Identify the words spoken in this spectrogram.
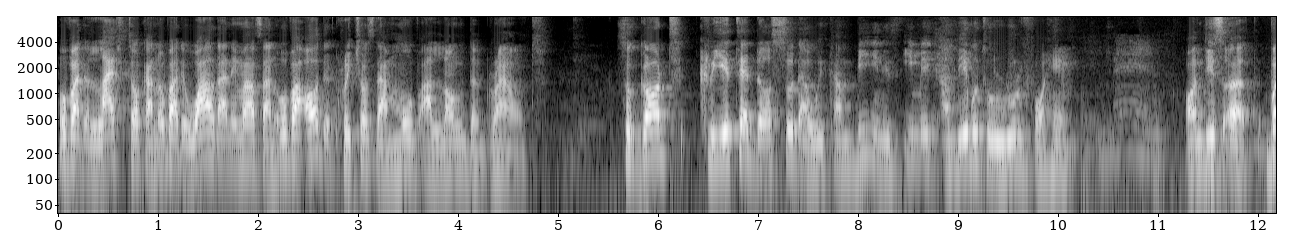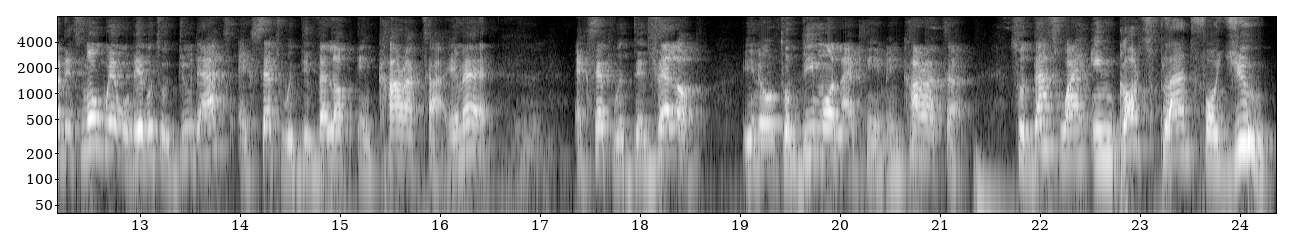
over the livestock, and over the wild animals, and over all the creatures that move along the ground. So God created us so that we can be in his image and be able to rule for him on this earth. But there's no way we'll be able to do that except we develop in character. Amen. Except we develop, you know, to be more like Him in character. So that's why in God's plan for you,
